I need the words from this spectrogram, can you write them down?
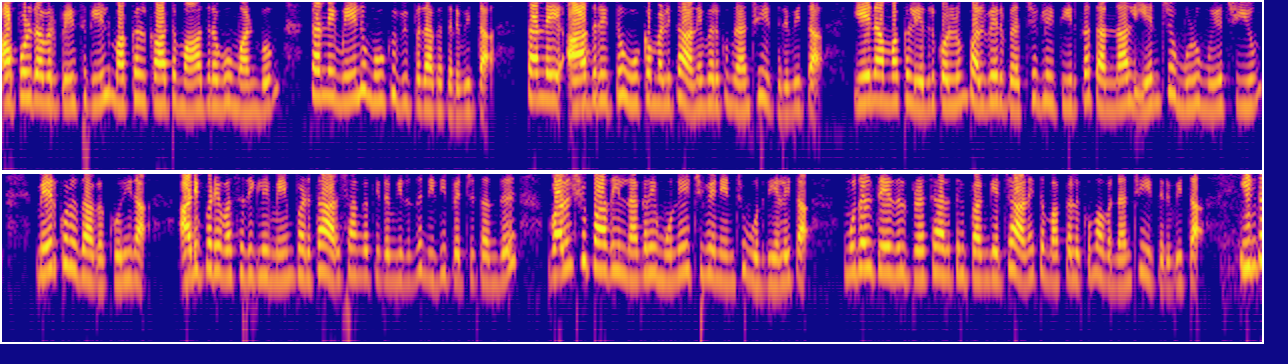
அப்பொழுது அவர் பேசுகையில் மக்கள் காட்டும் ஆதரவும் அன்பும் தன்னை மேலும் ஊக்குவிப்பதாக தெரிவித்தார். தன்னை ஆதரித்து ஊக்கமளித்த அனைவருக்கும் நன்றியை தெரிவித்தார். ஏனாம் மக்கள் எதிர்கொள்ளும் பல்வேறு பிரச்சனைகளை தீர்க்க தன்னால் இயன்ற முழு முயற்சியும் மேற்கொள்வதாக கூறினார். அடிப்படை வசதிகளை மேம்படுத்த அரசாங்கத்திடம் இருந்து நிதி பெற்று தந்து வளர்ச்சி பாதையில் நகரை முன்னேற்றுவேன் என்று உறுதியளித்தார். முதல் தேர்தல் பிரச்சாரத்தில் பங்கேற்ற அனைத்து மக்களுக்கும் அவர் நன்றியை தெரிவித்தார். இந்த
